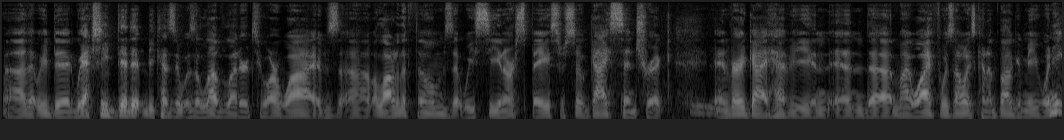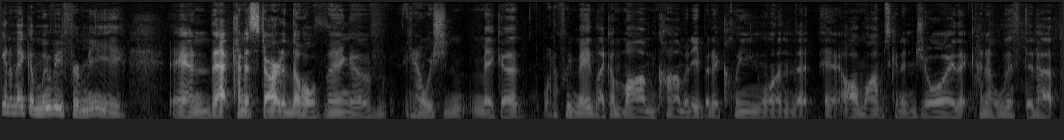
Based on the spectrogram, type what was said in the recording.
uh, that we did. We actually did it because it was a love letter to our wives. Uh, a lot of the films that we see in our space are so guy centric and very guy heavy. And, and uh, my wife was always kind of bugging me, when are you going to make a movie for me? And that kind of started the whole thing of, you know, we should make a, what if we made like a mom comedy, but a clean one that uh, all moms can enjoy that kind of lifted up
